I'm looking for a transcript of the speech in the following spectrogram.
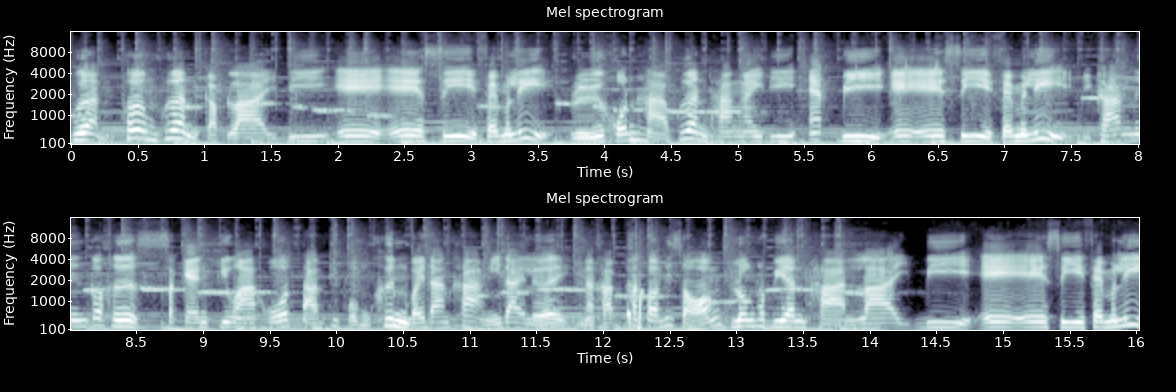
เพื่อนๆเพิ่มเพื่อนกับ Line BAAC Family หรือค้นหาเพื่อนทาง ID at BAAC Family อีกครั้งหนึ่งก็คือสแกน QR code ตามที่ผมขึ้นไว้ด้านข้างนี้ได้เลยนะครับขั้นตอนที่ 2 ลงทะเบียนผ่าน Line BAAC Family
